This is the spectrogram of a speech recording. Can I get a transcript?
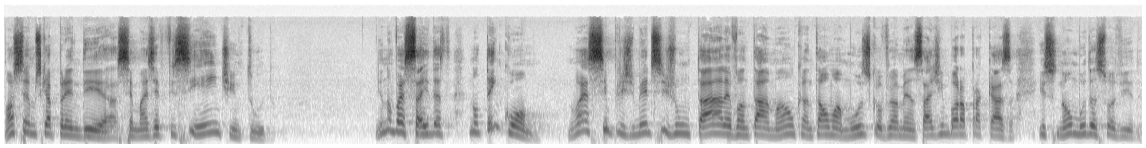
Nós temos que aprender a ser mais eficiente em tudo. E não vai sair, da, não tem como. Não é simplesmente se juntar, levantar a mão, cantar uma música, ouvir uma mensagem e ir embora para casa. Isso não muda a sua vida.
